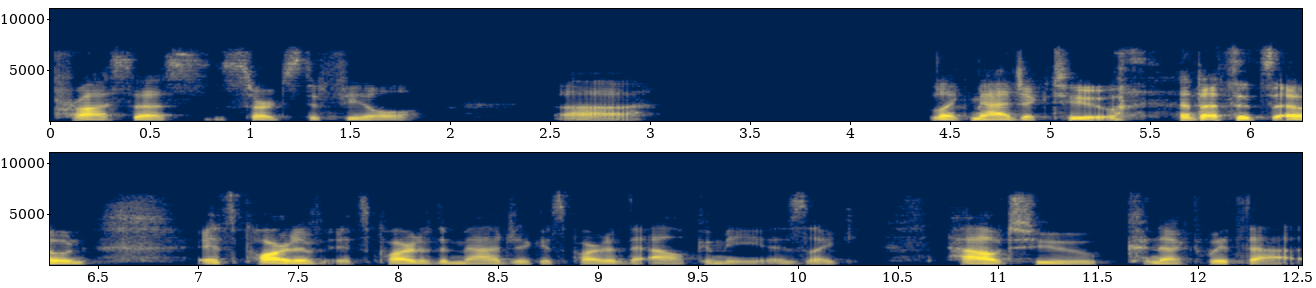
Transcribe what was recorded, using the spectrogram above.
process starts to feel uh, like magic too. That's its own. It's part of it's part of the magic. It's part of the alchemy. Is like how to connect with that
